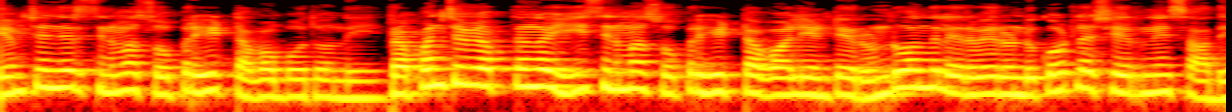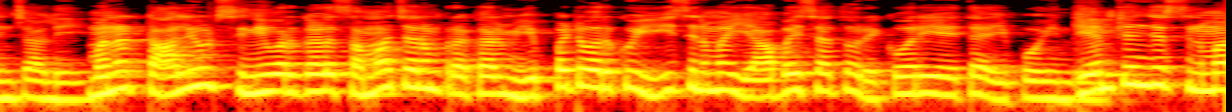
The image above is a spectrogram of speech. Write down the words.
game changer cinema super hit అవ్వబోతోంది. ప్రపంచ వ్యాప్తంగా ఈ సినిమా సూపర్ హిట్ అవ్వాలి అంటే రెండు వందల ఇరవై రెండు కోట్ల షేర్ని సాధించాలి. మన టాలీవుడ్ సినీ వర్గాల సమాచారం ప్రకారం ఇప్పటి వరకు ఈ సినిమా యాభై శాతం రికవరీ అయితే అయిపోయింది? గేమ్ చేంజర్ సినిమా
